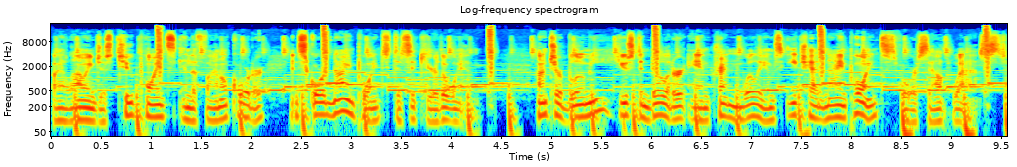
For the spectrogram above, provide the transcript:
by allowing just two points in the final quarter and scored nine points to secure the win. Hunter Bloomy, Houston Billiter, and Trenton Williams each had nine points for Southwest.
